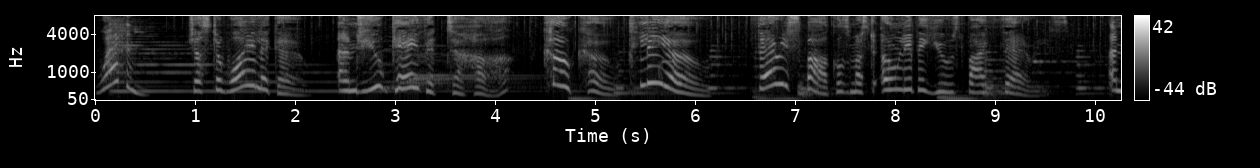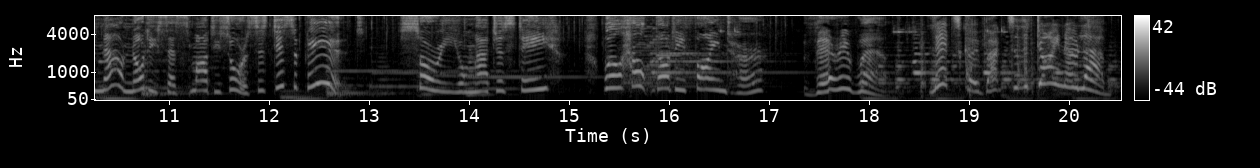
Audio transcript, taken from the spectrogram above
When? Just a while ago. And you gave it to her? Coco, Cleo. Fairy sparkles must only be used by fairies. And now Noddy says Smartysaurus has disappeared. Sorry, Your Majesty. We'll help Noddy find her. Very well. Let's go back to the Dino Lab.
